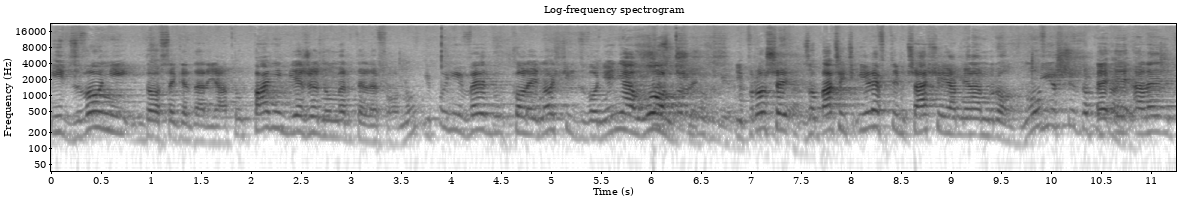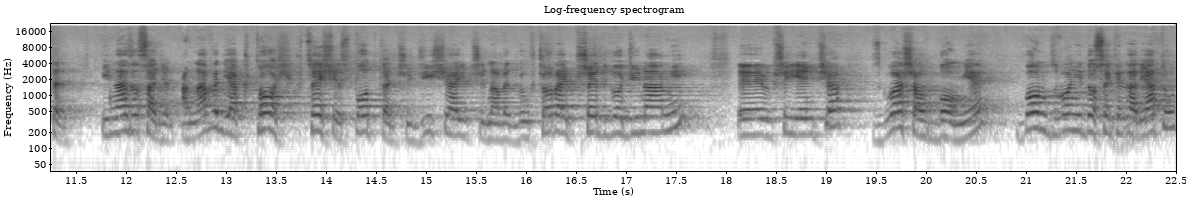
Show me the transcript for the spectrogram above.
I dzwoni do sekretariatu, pani bierze numer telefonu i później według kolejności dzwonienia łączy. I proszę zobaczyć, ile w tym czasie ja miałem rozmów. E, e, ale ten, i na zasadzie, a nawet jak ktoś chce się spotkać, czy dzisiaj, czy nawet był wczoraj przed godzinami e, przyjęcia, zgłasza w BOM-ie, BOM dzwoni do sekretariatu,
